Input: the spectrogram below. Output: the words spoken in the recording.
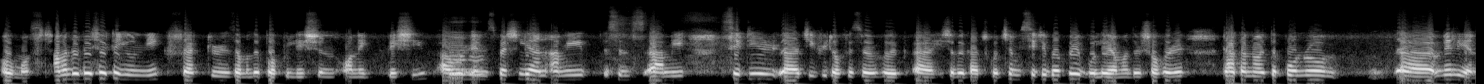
অলমোস্ট আমাদের দেশে একটা ইউনিক ফ্যাক্টর আমাদের পপুলেশন অনেক বেশি স্পেশালি আমি সিন্স আমি সিটির চিফ হিট অফিসার হয়ে হিসেবে কাজ করছি আমি সিটির ব্যাপারে বলে আমাদের শহরে ঢাকা নর্থে পনেরো মিলিয়ন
